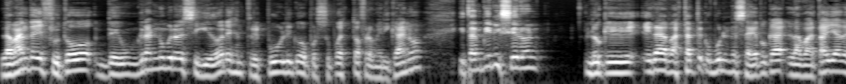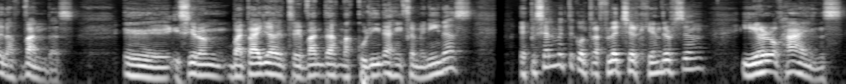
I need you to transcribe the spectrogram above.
La banda disfrutó de un gran número de seguidores entre el público, por supuesto, afroamericano, y también hicieron lo que era bastante común en esa época, la batalla de las bandas. Eh, hicieron batallas entre bandas masculinas y femeninas, especialmente contra Fletcher Henderson y Earl Hines.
